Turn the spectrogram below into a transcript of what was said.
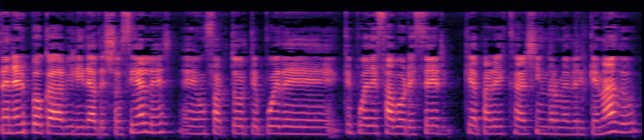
Tener pocas habilidades sociales es un factor que puede, que puede favorecer que aparezca el síndrome del quemado.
